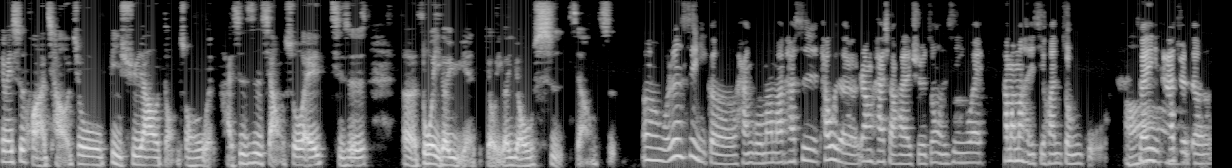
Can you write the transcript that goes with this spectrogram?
因为是华侨就必须要懂中文，还是是想说，哎，其实呃多一个语言有一个优势这样子？嗯，我认识一个韩国妈妈，她是她为了让她小孩学中文，是因为她妈妈很喜欢中国，哦、所以她觉得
